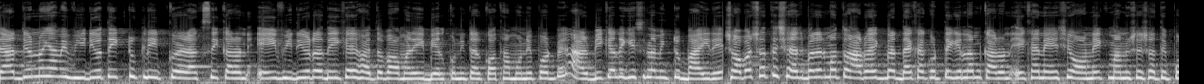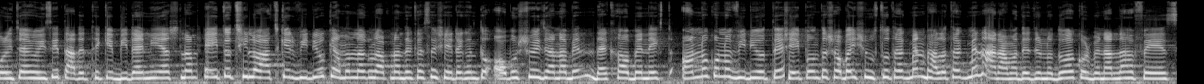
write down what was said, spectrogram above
যার জন্যই আমি ভিডিওতে একটু ক্লিপ করে রাখছি, কারণ এই ভিডিওটা দেখে হয়তো বা আমার এই বেলকনিটার কথা মনে পড়বে। আর বিকালে গেছিলাম একটু বাইরে। সবার সাথে শেষবারের মতো আরও একবার দেখা করতে গেলাম, কারণ এখানে এসে অনেক মানুষের সাথে পরিচয় হয়েছি, তাদের থেকে বিদায় নিয়ে আসলাম। এই তো ছিল আজকের ভিডিও, কেমন লাগল আপনাদের কাছে? সেটা কিন্তু অবশ্যই জানাবেন। দেখা হবে নেক্সট অন্য কোনো ভিডিওতে সেই পর্যন্ত সবাই সুস্থ থাকবেন, ভালো থাকবেন, আর আমাদের জন্য দোয়া করবেন। আল্লাহ হাফেজ।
